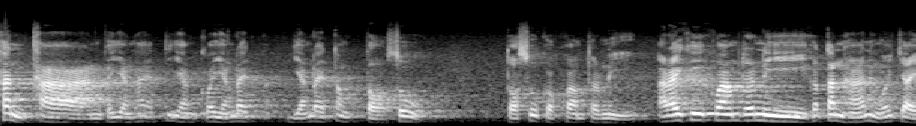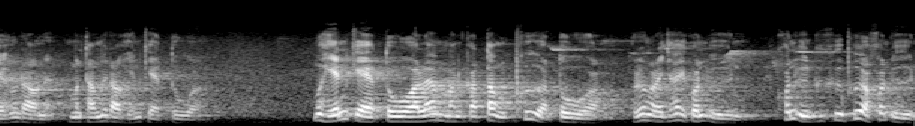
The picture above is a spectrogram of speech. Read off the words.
ขั้นทานก็ยังให้ยังก็ยังได้ยังได้ต้องต่อสู้ ต่อสู้กับความตนีอะไรคือความตนีก็ตัณหาในหัวใจของเราเนี่ยมันทำให้เราเห็นแก่ตัว เมื่อเห็นแก่ตัวแล้วมันก็ต้องเพื่อตัว เรื่องอะไรจะให้คนอื่น คนอื่นก็คือเพื่อคนอื่น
